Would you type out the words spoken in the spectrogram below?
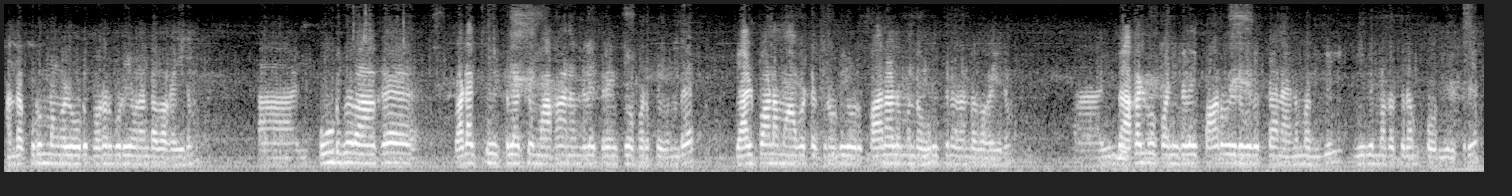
அந்த குடும்பங்களோடு தொடர்புடையவன் என்ற வகையிலும் கூடுதலாக வடக்கு கிழக்கு மாகாணங்களை பிரதித்துவப்படுத்துகின்ற யாழ்ப்பாண மாவட்டத்தினுடைய ஒரு பாராளுமன்ற உறுப்பினர் என்ற வகையிலும் இந்த அகழ்வு பணிகளை பார்வையிடுவதற்கான அனுமதியை நீதிமன்றத்திடம் கோரியிருக்கிறேன்.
